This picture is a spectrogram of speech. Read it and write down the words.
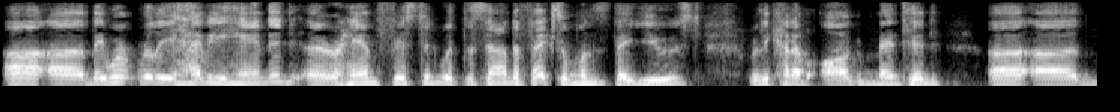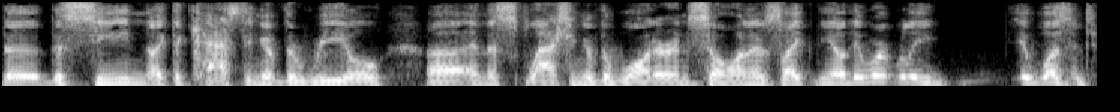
uh, uh, they weren't really heavy-handed or ham-fisted with the sound effects. The ones they used really kind of augmented uh, uh, the the scene, like the casting of the reel uh, and the splashing of the water and so on. It was like you know they weren't really. It wasn't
